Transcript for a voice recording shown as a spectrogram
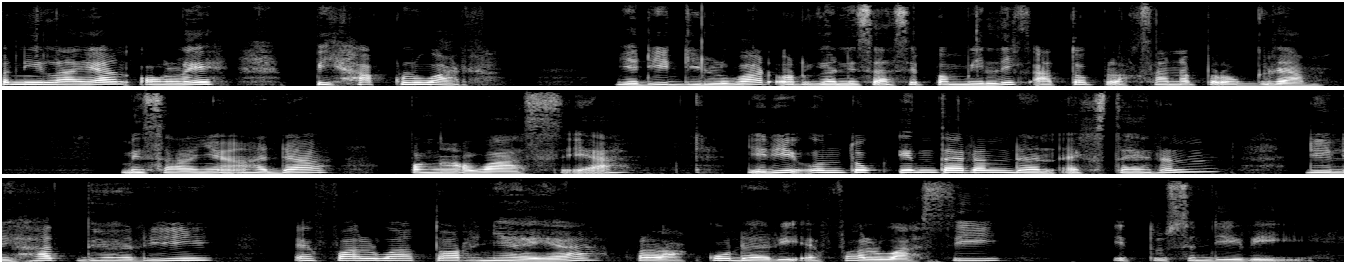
penilaian oleh pihak luar. Jadi di luar organisasi pemilik atau pelaksana program. Misalnya ada pengawas ya. Jadi untuk intern dan ekstern dilihat dari evaluatornya ya, pelaku dari evaluasi itu sendiri.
